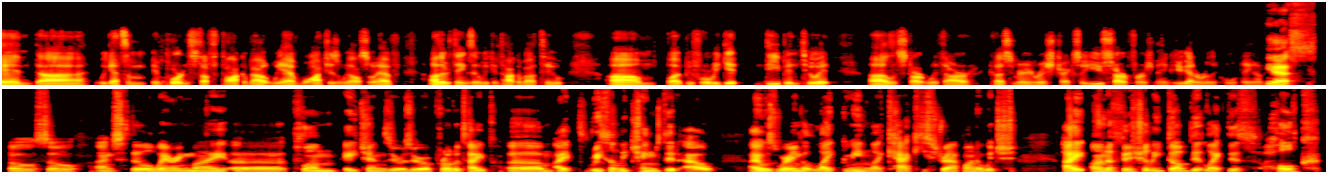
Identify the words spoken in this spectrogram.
And uh, we got some important stuff to talk about. We have watches. We also have other things that we can talk about too. Um, but before we get deep into it, uh, let's start with our customary wrist check. So you start first, man, because you got a really cool thing on. Yes. So so I'm still wearing my uh, Plum HN00 prototype. Um, I recently changed it out. I was wearing a light green like khaki strap on it, which I unofficially dubbed it like this Hulk,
